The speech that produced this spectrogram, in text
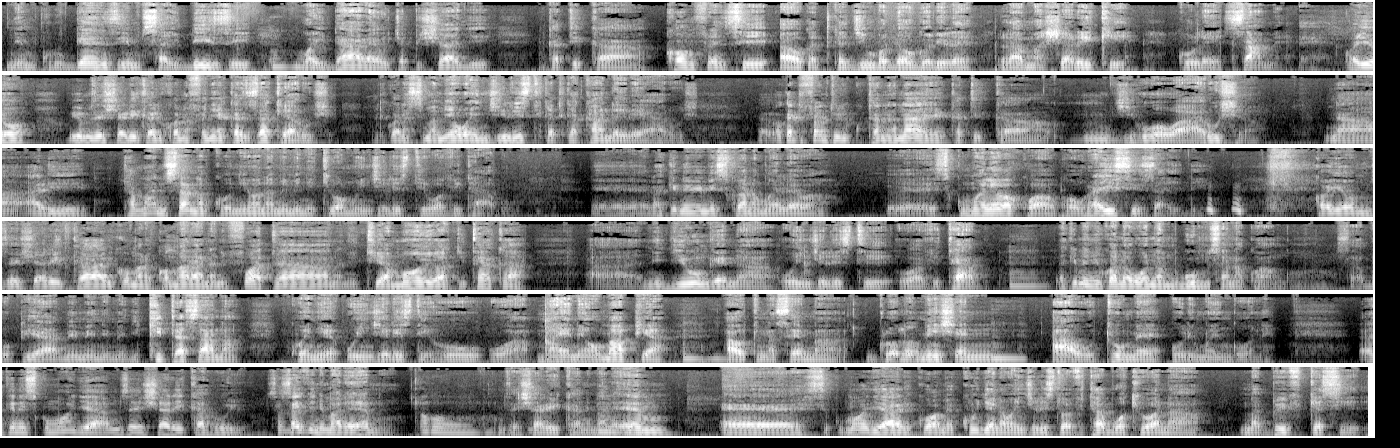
ni mkurugenzi msaidizi mm-hmm. wa idara ya uchapishaji katika conference au katika jimbo dogo lile la mashariki kule same. Kwa hiyo huyo mzee sharika alikuwa anafanyia kazi zake arusha. Alikuwa anasimamia wainjilisti katika kanda ile ya arusha. Wakati fulani tulikutana naye katika mji huo wa arusha na alitamani sana kuniona mimi nikiwa mwinjilisti wa vitabu. E, lakini mimi sikuwa namwelewa. E, sikumwelewa kwa kwa urahisi zaidi. Kwa hiyo mzee sharika alikuwa mara kwa mara ananifuata ananitia moyo akitaka uh, nijiunge na uinjilisti wa vitabu. Mm. lakini nilikuwa nauona mgumu sana kwangu. Sababu pia mimi nimejikita sana kwenye uinjilisti huu wa maeneo mapya mm-hmm. au tunasema global. mission mm-hmm. au tume ulimwenguni lakini siku moja mzee sharika huyu. Sasa hivi ni marehemu. Oh. mzee sharika ni marehemu. Mm. e, siku moja alikuwa amekuja na wainjilisti wa vitabu wakiwa na na briefcase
